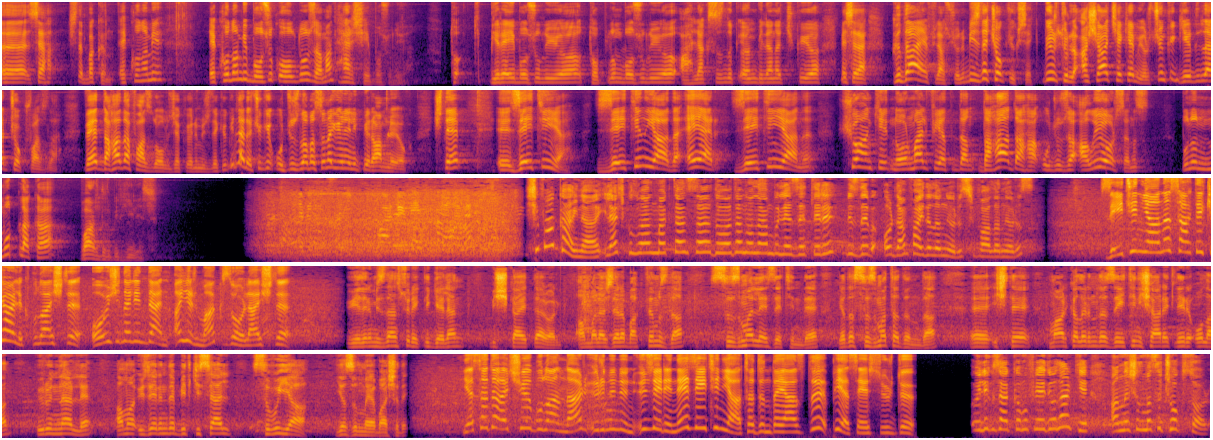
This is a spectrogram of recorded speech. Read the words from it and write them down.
Ee, işte bakın ekonomi ekonomi bozuk olduğu zaman her şey bozuluyor. To- birey bozuluyor, toplum bozuluyor, ahlaksızlık ön plana çıkıyor. Mesela gıda enflasyonu bizde çok yüksek. Bir türlü aşağı çekemiyoruz. Çünkü girdiler çok fazla. Ve daha da fazla olacak önümüzdeki günlerde. Çünkü ucuzlamasına yönelik bir hamle yok. İşte e, zeytinyağı. Zeytinyağı da eğer zeytinyağını şu anki normal fiyatından daha daha ucuza alıyorsanız bunun mutlaka vardır bir hilesi. Şifa kaynağı. İlaç kullanmaktansa doğadan olan bu lezzetleri biz de oradan faydalanıyoruz, şifalanıyoruz. Zeytinyağına sahtekarlık bulaştı. Orijinalinden ayırmak zorlaştı. Üyelerimizden sürekli gelen bir şikayetler var. Ambalajlara baktığımızda sızma lezzetinde ya da sızma tadında e, işte markalarında zeytin işaretleri olan ürünlerle ama üzerinde bitkisel sıvı yağ yazılmaya başladı. Yasada açığı bulanlar ürününün üzerine zeytinyağı tadında yazdı, piyasaya sürdü. Öyle güzel kamufle ediyorlar ki anlaşılması çok zor.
